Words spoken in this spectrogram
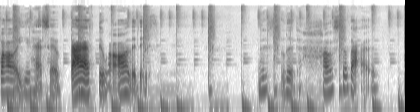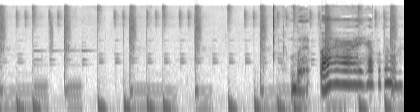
far you have survived through all of this. Just look how survived. But bye. Have a good one.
